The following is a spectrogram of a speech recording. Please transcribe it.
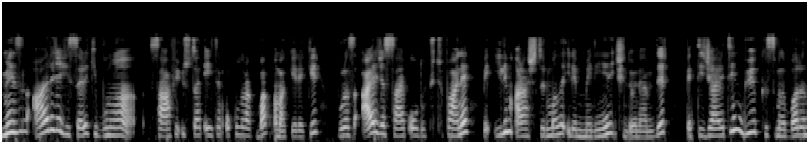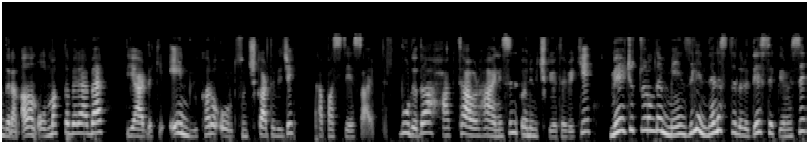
Menzil ayrıca Hisar'ı ki buna safi üstad eğiten okul olarak bakmamak gerekir. Burası ayrıca sahip olduğu kütüphane ve ilim araştırmalı ile medeniyet içinde önemlidir ve ticaretin büyük kısmını barındıran alan olmakla beraber diyardaki en büyük kara ordusunu çıkartabilecek kapasiteye sahiptir. Burada da Hightower hanesinin önemi çıkıyor tabii ki. Mevcut durumda menzilin Lannister'ları desteklemesi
